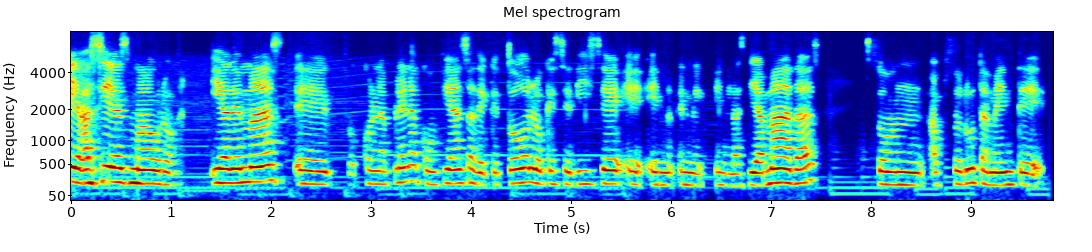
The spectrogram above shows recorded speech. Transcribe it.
Sí, así es, Mauro. Y además, eh, con la plena confianza de que todo lo que se dice eh, en, las llamadas son absolutamente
